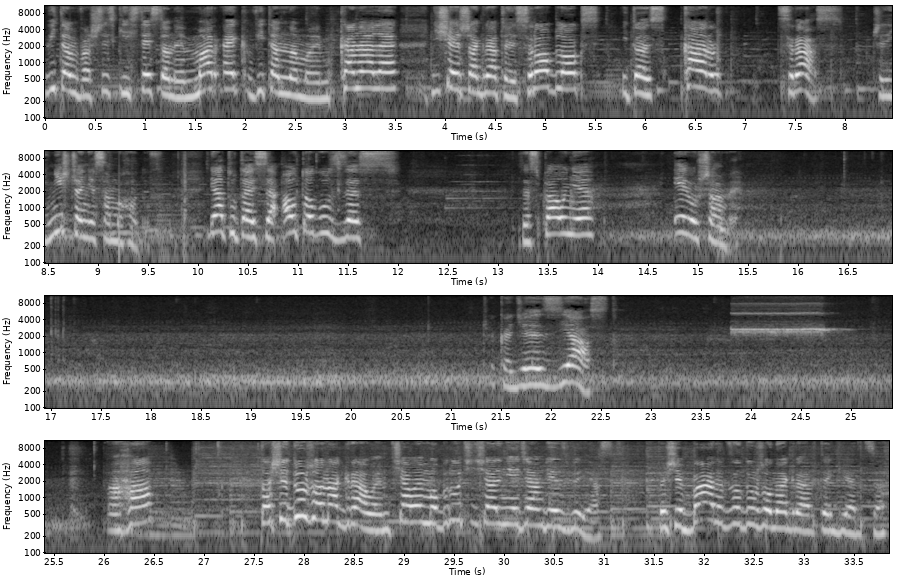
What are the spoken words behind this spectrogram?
Witam was wszystkich z tej strony Marek, witam na moim kanale. Dzisiejsza gra to jest Roblox i to jest Car Ras, czyli niszczenie samochodów. Ja tutaj se autobus ze, ze spawnie i ruszamy. Czekaj, gdzie jest zjazd? Aha, to się dużo nagrałem. Chciałem obrócić, ale nie wiedziałem, gdzie jest wyjazd. To się bardzo dużo nagra w tej gierce.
